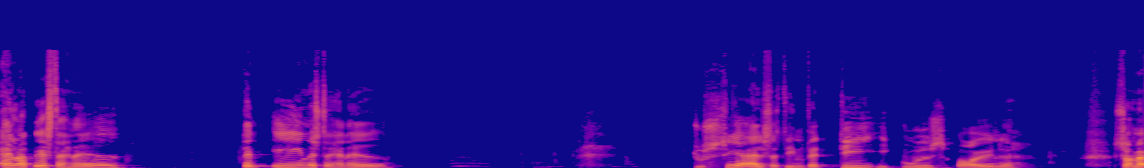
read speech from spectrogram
allerbedste, han havde. Den eneste, han havde. Du ser altså din værdi i Guds øjne, som er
